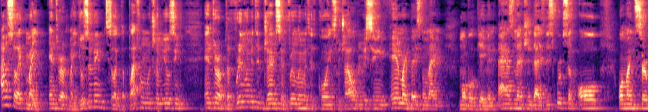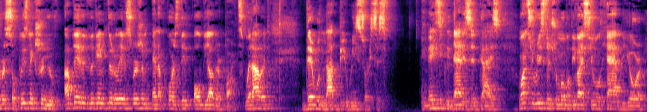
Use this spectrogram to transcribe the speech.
I will select my, enter up my username, select the platform which I'm using, enter up the free unlimited gems and free unlimited coins which I will be receiving in my Baseball 9 mobile game. And as mentioned guys, this works on all online servers, so please make sure you've updated the game to the latest version and of course did all the other parts. Without it, there would not be resources. And basically that is it guys. Once you research your mobile device, you will have your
